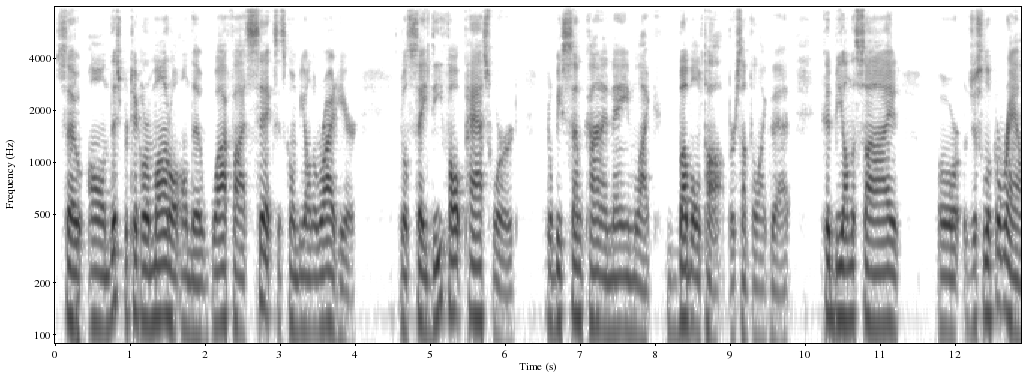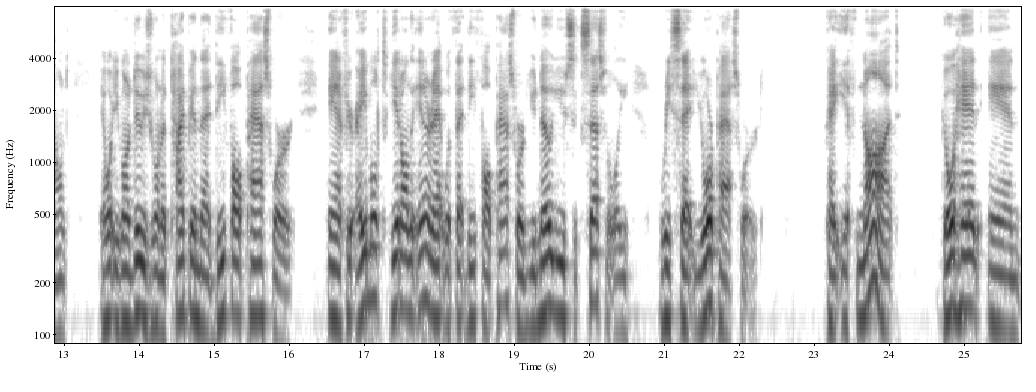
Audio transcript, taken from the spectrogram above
So on this particular model on the Wi-Fi 6, it's going to be on the right here. It'll say default password. It'll be some kind of name like Bubble Top or something like that. Could be on the side or just look around. And what you're going to do is you're going to type in that default password. And if you're able to get on the internet with that default password, you know you successfully reset your password. Okay, if not, go ahead and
